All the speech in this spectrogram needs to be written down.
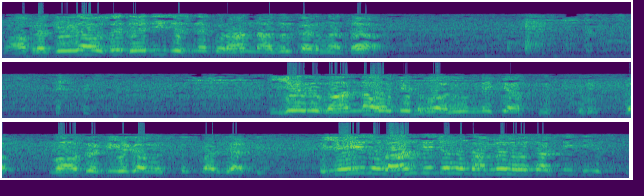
معاف رکھیے گا، اسے دے دی جس نے قرآن نازل کرنا تھا۔ یہ زبان نہ ہوتی تو معلوم نہیں کیا معاف رکھیے گا، مشکل پڑ جاتی۔ یہی زبان تھی جو مکمل ہو سکتی تھی۔ اس کی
